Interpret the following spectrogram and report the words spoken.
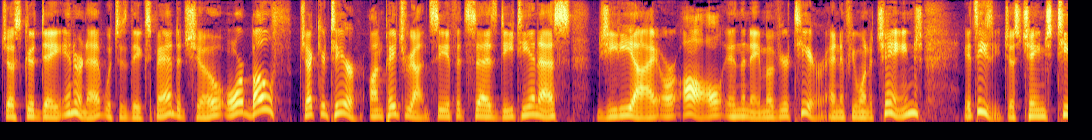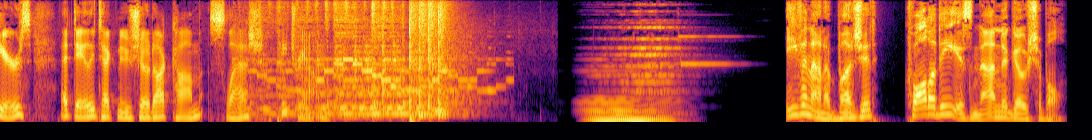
just Good Day Internet, which is the expanded show, or both. Check your tier on Patreon. See if it says DTNS, GDI, or all in the name of your tier. And if you want to change, it's easy. Just change tiers at dailytechnewsshow.com slash Patreon. Even on a budget, quality is non-negotiable.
